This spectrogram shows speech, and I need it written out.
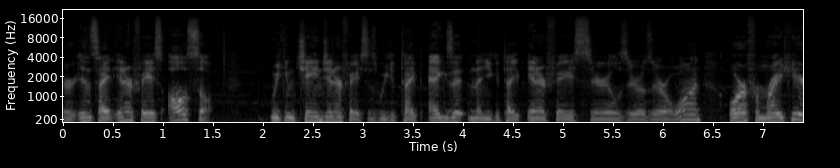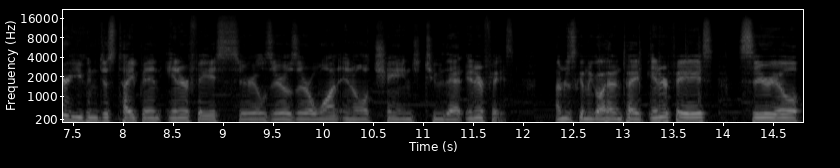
or inside interface also. We can change interfaces. We could type exit and then you could type interface serial 001 or from right here you can just type in interface serial 001 and it'll change to that interface. I'm just going to go ahead and type interface serial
